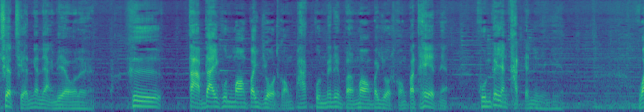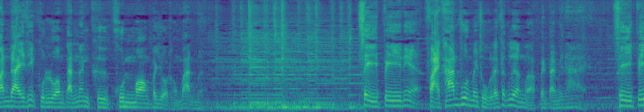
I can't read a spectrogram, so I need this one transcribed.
เชื่อดเฉือนกันอย่างเดียวเลย คือตราบใดคุณมองประโยชน์ของพรรคคุณไม่ได้มองประโยชน์ของประเทศเนี่ย คุณก็ยังขัดกันอยู่อย่างนี้วันใดที่คุณรวมกันนั่นคือ คุณมองประโยชน์ของบ้านเมือง สี่ปีเนี่ยฝ่ายค้านพูดไม่ถูกเลยสักเรื่องเหรอเป็นไปไม่ได้สี่ปี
